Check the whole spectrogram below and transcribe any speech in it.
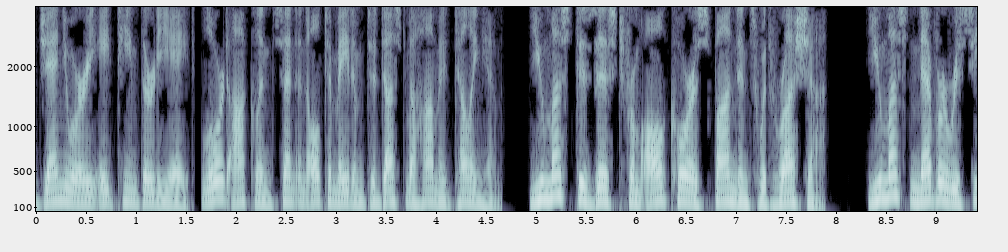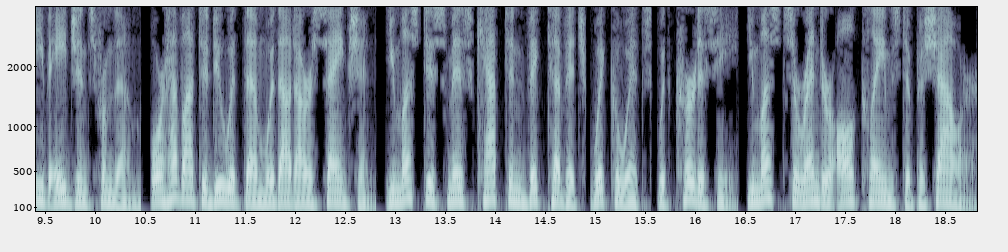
January 1838, Lord Auckland sent an ultimatum to Dost Muhammad telling him, "'You must desist from all correspondence with Russia. You must never receive agents from them, or have aught to do with them without our sanction. You must dismiss Captain Witkiewicz with courtesy. You must surrender all claims to Peshawar.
